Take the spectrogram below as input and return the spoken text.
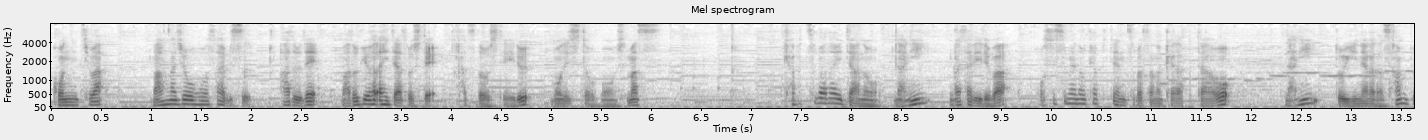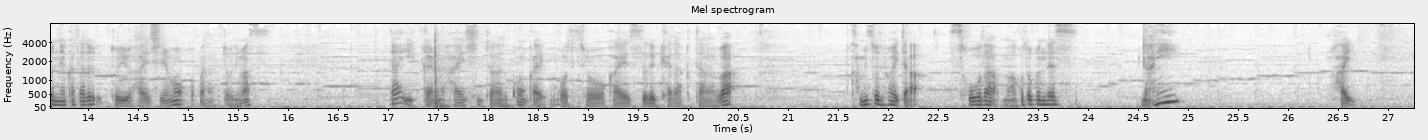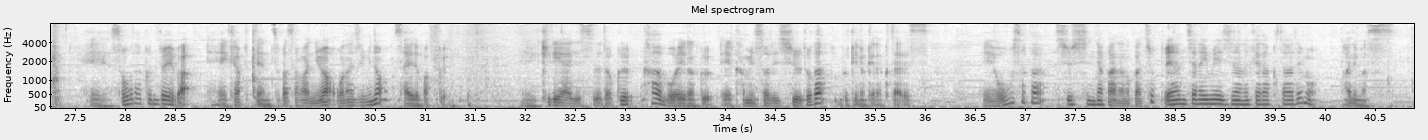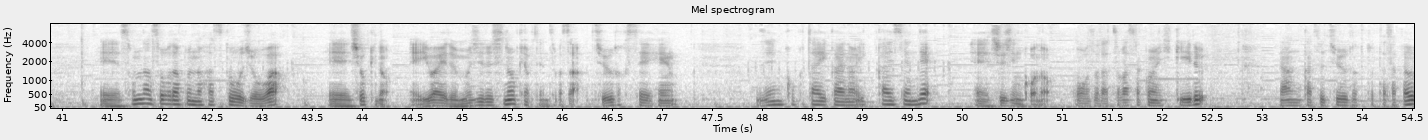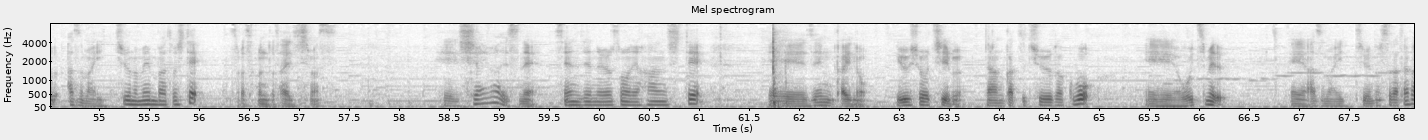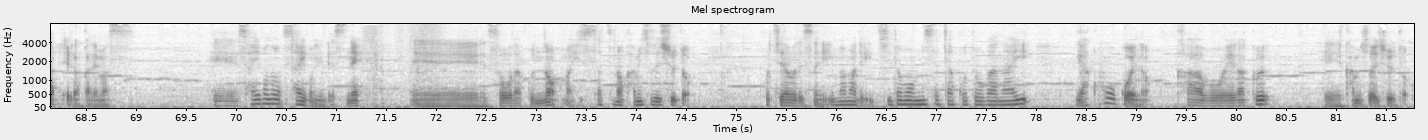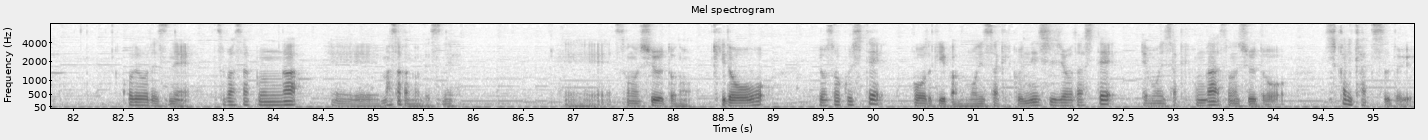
こんにちは。漫画情報サービスあるで窓際ライターとして活動している森地と申します。キャプツバライターの何語りではおすすめのキャプテン翼のキャラクターを何と言いながら3分で語るという配信を行っております。第1回目の配信となる今回ご紹介するキャラクターはカミソリファイターソーダ誠くんです。何？はい、えー、ソーダくんといえば、えー、キャプテン翼ファンにはおなじみのサイドバック、えー、切れ合いで鋭くカーブを描く、え、カミソリシュートが武器のキャラクターです、えー、大阪出身だからなのかちょっとやんちゃなイメージのあるキャラクターでもあります。えー、そんなソーダくんの初登場は、えー、初期の、え、いわゆる無印のキャプテン翼中学生編。全国大会の1回戦で、えー、主人公の大空翼くん率いる南葛中学と戦う東一中のメンバーとして翼くんと対峙します、えー、試合はですね戦前の予想に反して、えー、前回の優勝チーム南葛中学を、えー、追い詰める、え、東一中の姿が描かれますえ、最後の最後にですね、えー、ソーダくんの、まあ、必殺のカミソリシュート。こちらはですね、今まで一度も見せたことがない逆方向へのカーブを描く、えー、カミソリシュート。これをですね、翼くんが、えー、まさかのですね、えー、そのシュートの軌道を予測して、ゴールキーパーの森崎くんに指示を出して、森崎くんがそのシュートをしっかりキャッチするという、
